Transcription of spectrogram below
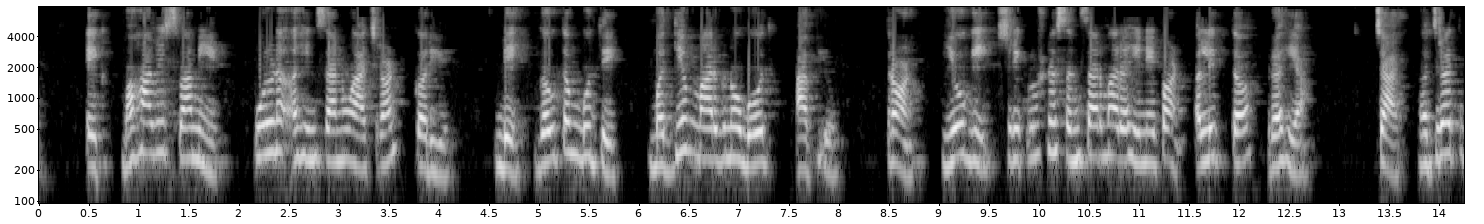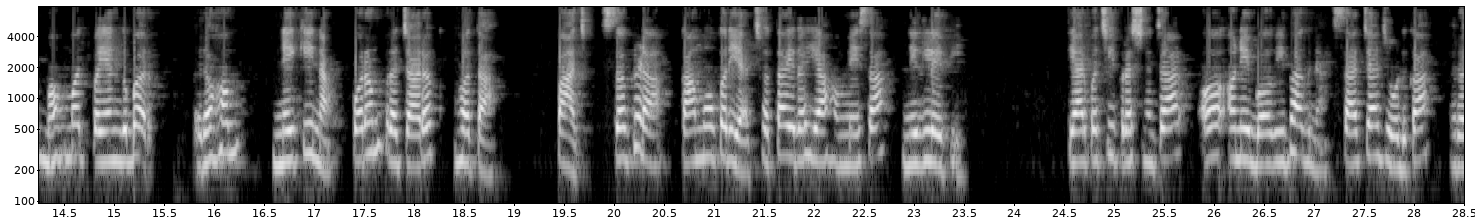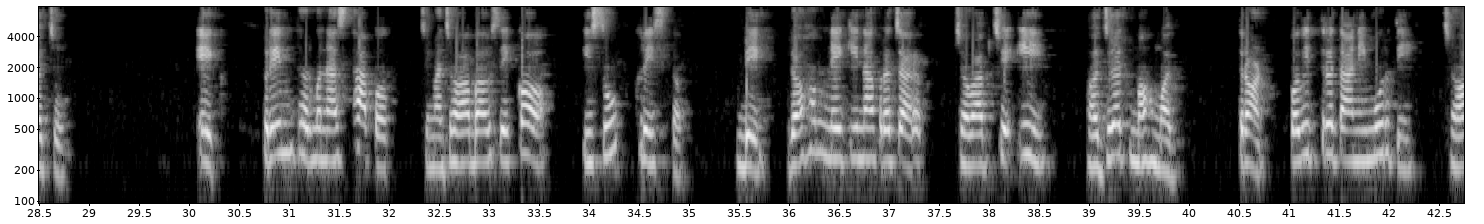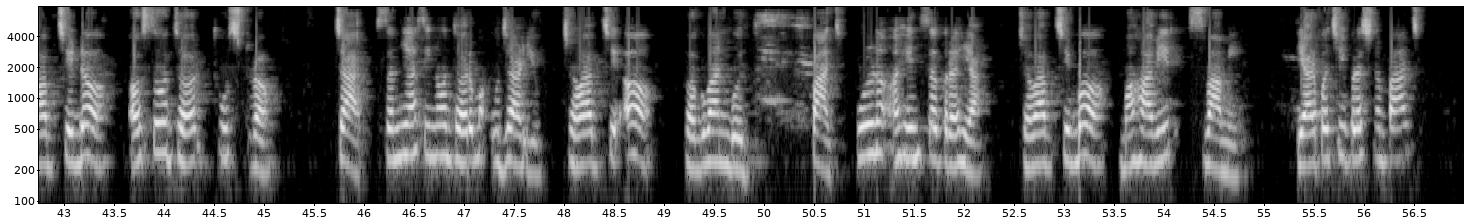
એક, મહાવીર સ્વામીએ પૂર્ણ અહિંસાનું આચરણ કર્યું. બે, ગૌતમ બુદ્ધે મધ્યમ માર્ગનો બોધ આપ્યો. ત્રણ, યોગી શ્રી કૃષ્ણ સંસારમાં રહીને પણ અલિપ્ત રહ્યા. ચાર હજરત મોહમ્મદ પયંગબર રહમ નેકીના પરમ પ્રચારક હતા. પાંચ સઘળા કામો કર્યા છતાંય રહ્યા હંમેશા નિર્લેપી. ત્યાર પછી પ્રશ્ન ચાર, અ અને બ વિભાગના સાચા જોડકા રચો. એક, પ્રેમ ધર્મના સ્થાપક, જેમાં જવાબ આવશે ક, ઈસુ ખ્રિસ્ત. બે, રહમ નેકીના પ્રચારક, જવાબ છે ઈ હજરત મોહમ્મદ ત્રણ, પવિત્રતાની મૂર્તિ, જવાબ છે ડ, અસોજર થુષ્ટ્ર. ચાર, સંન્યાસીનો ધર્મ ઉજાડ્યો જવાબ છે અ ભગવાન બુદ્ધ. પાંચ, પૂર્ણ અહિંસક રહ્યા. જવાબ છે બ, મહાવીર સ્વામી. ત્યાર પછી પ્રશ્ન પાંચ,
